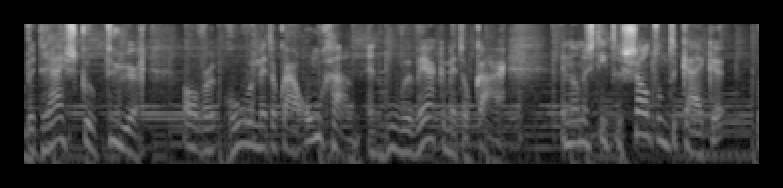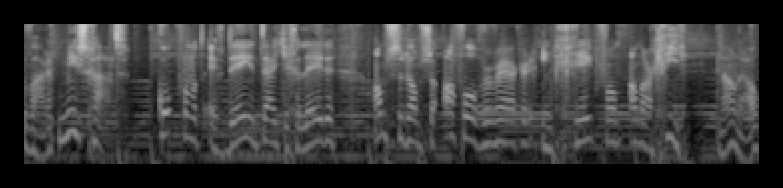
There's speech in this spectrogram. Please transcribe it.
bedrijfscultuur. Over hoe we met elkaar omgaan en hoe we werken met elkaar. En dan is het interessant om te kijken waar het misgaat. Kop van het FD een tijdje geleden. Amsterdamse afvalverwerker in greep van anarchie. Nou nou,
